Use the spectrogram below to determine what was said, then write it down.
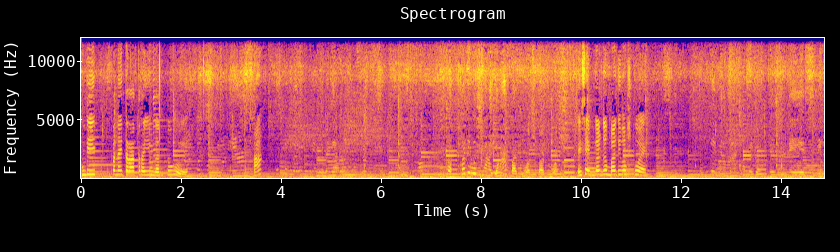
Hindi ko pa naitaratry yung ganito eh. Ha? Body wash nga yan. Body wash, body wash. Eh, safeguard ang body wash ko eh. May skin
